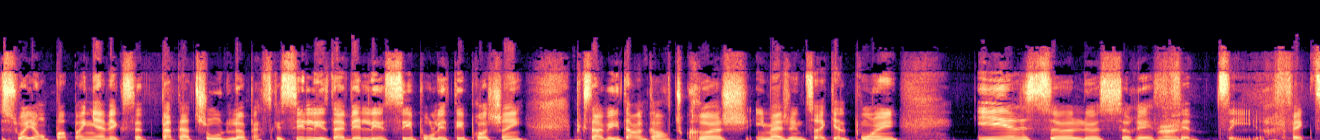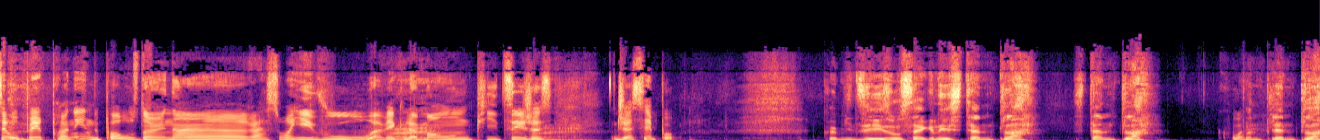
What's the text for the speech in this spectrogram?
soyons pas pognés avec cette patate chaude-là. Parce que s'ils les avaient laissés pour l'été prochain, puis que ça avait été encore tout croche, imagine-tu à quel point il se le serait fait dire. Fait que, tu sais, au pire, prenez une pause d'un an, rassoyez-vous avec le monde, puis, tu sais, je, je sais pas. Comme ils disent au Saguenay, stand plat. Stand plat. Quoi? Une pleine plat.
